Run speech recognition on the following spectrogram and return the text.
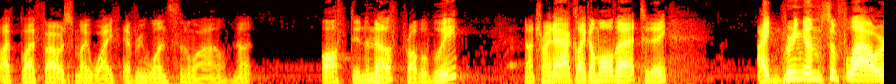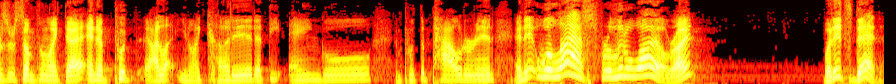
I buy flowers for my wife every once in a while. Not often enough, probably. Not trying to act like I'm all that today. I bring them some flowers or something like that, and I put, I you know, I cut it at the angle and put the powder in, and it will last for a little while, right? But it's dead.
